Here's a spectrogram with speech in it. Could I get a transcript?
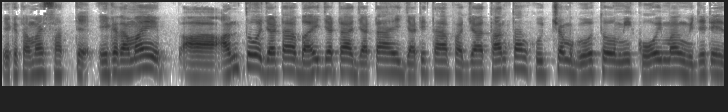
ඒක තමයි සත්‍ය. ඒක තමයි අන්තෝ ජටා බයි ජටා ජටාහි ජටිතා පජා තන්තං කුච්චම ගෝතෝ මි කෝයිමං විජිතේ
